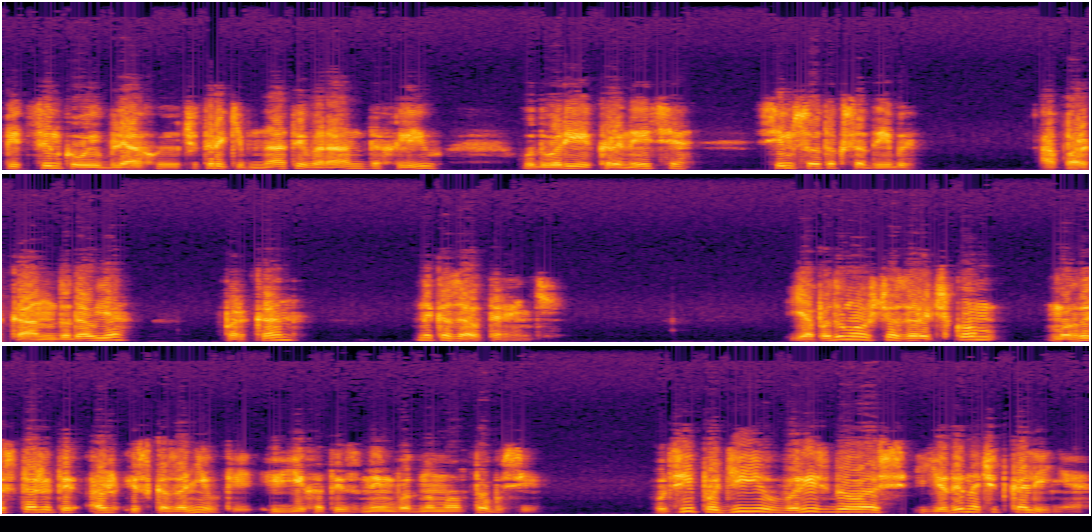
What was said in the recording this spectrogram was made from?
під цинковою бляхою, чотири кімнати, веранда, хлів, у дворі криниця, сім соток садиби. А паркан, додав я, паркан не казав Терентій. Я подумав, що за речком могли стежити аж із Казанівки і їхати з ним в одному автобусі. У цій події вирізбилась єдина чітка лінія.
